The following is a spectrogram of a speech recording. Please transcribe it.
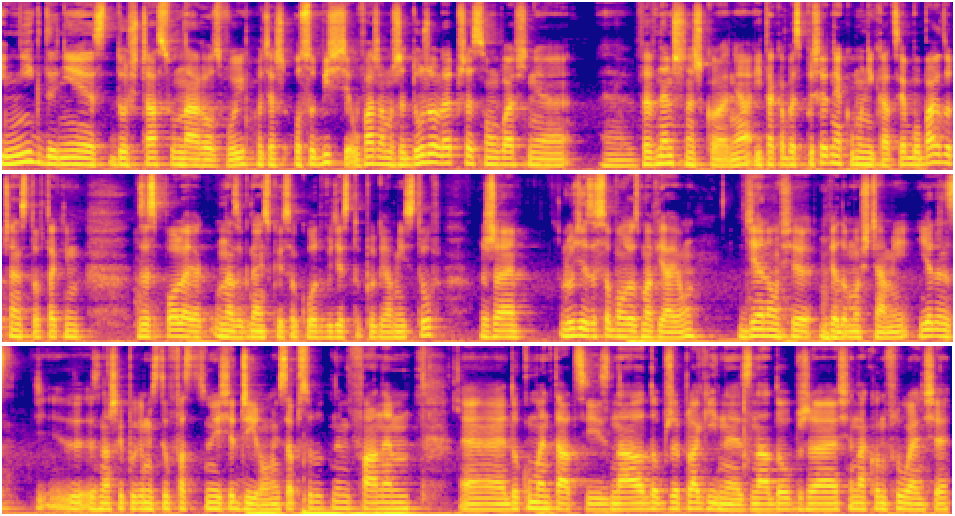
I nigdy nie jest dość czasu na rozwój, chociaż osobiście uważam, że dużo lepsze są właśnie e, wewnętrzne szkolenia i taka bezpośrednia komunikacja, bo bardzo często w takim zespole, jak u nas w Gdańsku jest około 20 programistów, że ludzie ze sobą rozmawiają, dzielą się mhm. wiadomościami. Jeden z, z, naszych programistów fascynuje się Jirą, jest absolutnym fanem e, dokumentacji, zna dobrze pluginy, zna dobrze się na Confluencie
